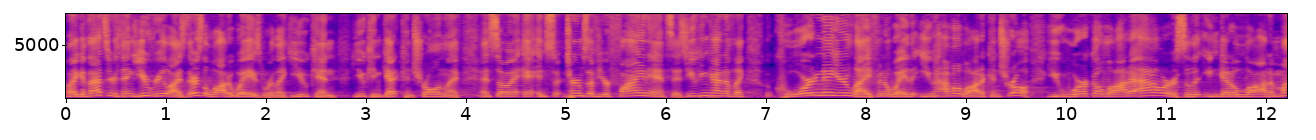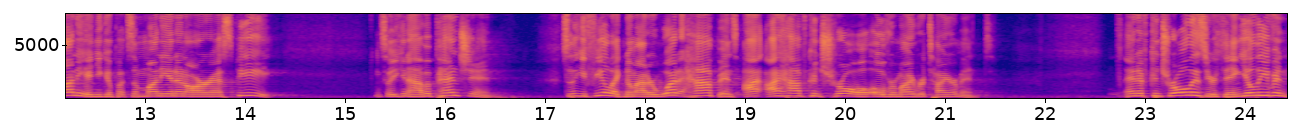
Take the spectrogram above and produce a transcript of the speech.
Like if that's your thing, you realize there's a lot of ways where like you can you can get control in life. And so in, in, terms of your finances, you can kind of like coordinate your life in a way that you have a lot of control. You work a lot of hours so that you can get a lot of money and you can put some money in an RSP. And so you can have a pension so that you feel like no matter what happens, I, I have control over my retirement. And if control is your thing, you'll even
